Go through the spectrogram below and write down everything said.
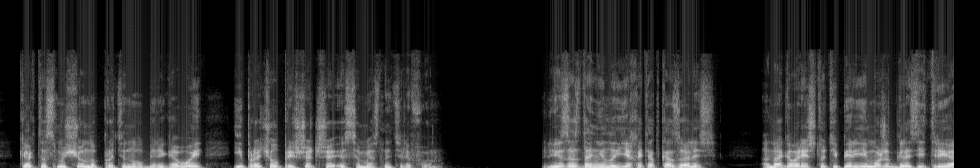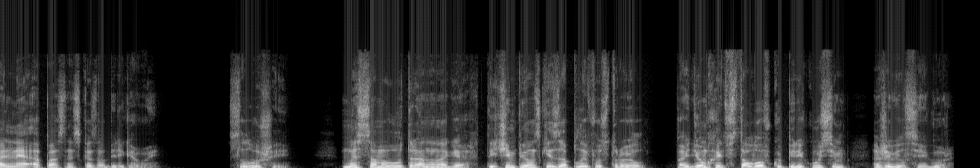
— как-то смущенно протянул Береговой и прочел пришедшее СМС на телефон. «Лиза с Данилой ехать отказались. Она говорит, что теперь ей может грозить реальная опасность», — сказал Береговой. «Слушай, мы с самого утра на ногах. Ты чемпионский заплыв устроил. Пойдем хоть в столовку перекусим», — оживился Егор.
